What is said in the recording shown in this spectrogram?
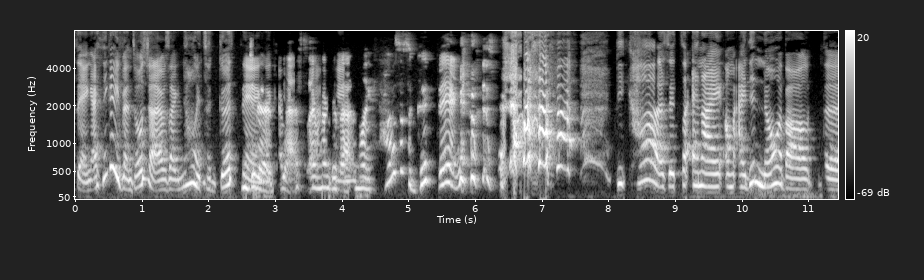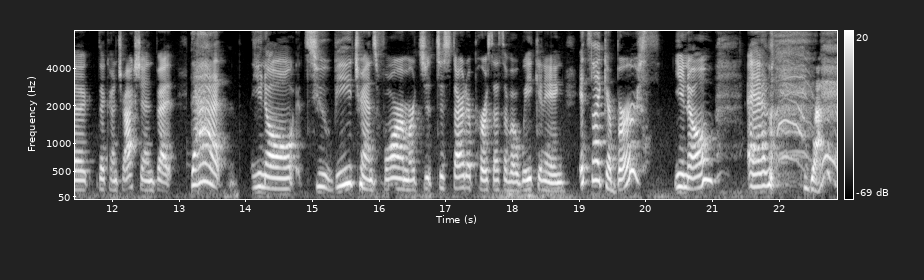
thing. I think i even told you that. I was like no it's a good thing. Like, yes i remember that. I'm like how is this a good thing? Because it's like, and i um, i didn't know about the the contraction but that you know to be transformed or to, to start a process of awakening it's like a birth you know and yeah.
